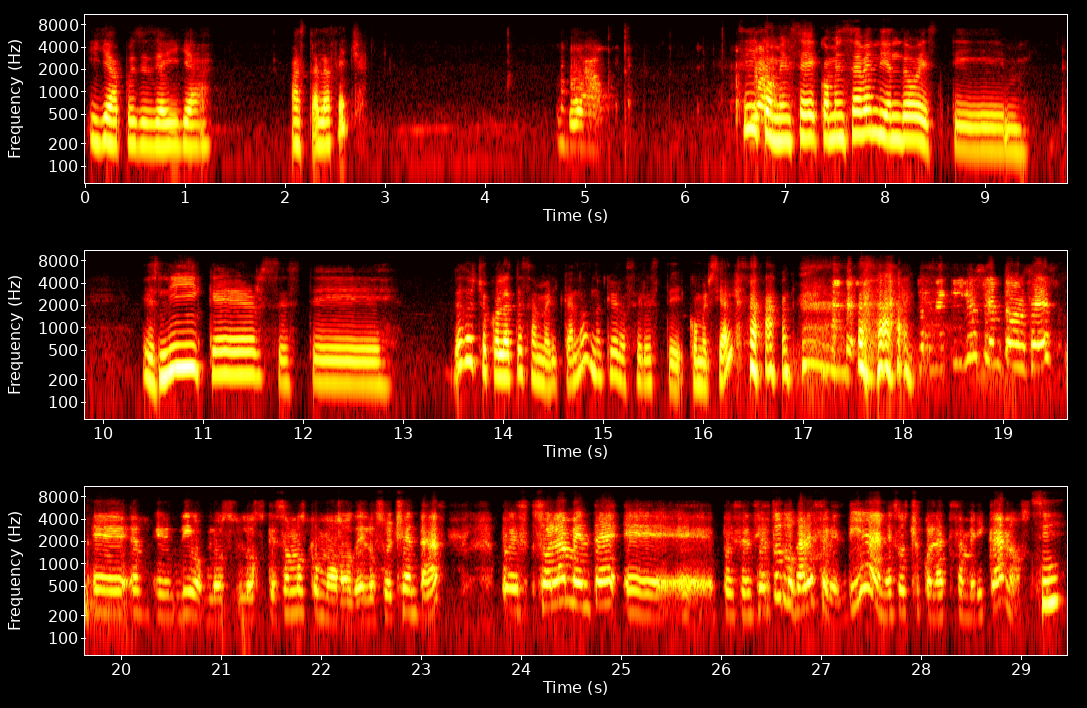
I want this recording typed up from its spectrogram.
y ya pues desde ahí ya hasta la fecha. Wow. Sí, comencé, comencé vendiendo este sneakers, este de esos chocolates americanos, no quiero hacer este comercial. en aquellos entonces, eh, eh, digo, los, los que somos como de los ochentas, pues solamente, eh, pues en ciertos lugares se vendían esos chocolates americanos. Sí,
